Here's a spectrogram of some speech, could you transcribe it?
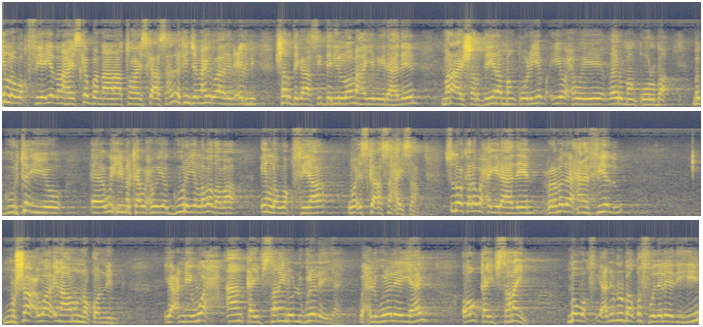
in la waqfiyo iyadana ha iska bannaanaato ha iska asaxdo lakiin jamaahiiru ahlilcilmi shardigaasi daliil looma haya bay yidhaahdeen mana ay shardiyiina manquuliyo iyo waxa weeye hayru manquulba. Maguurto iyo wixii markaa waxa weeye guuraya labadaba in la waqfiyaa way iska asaxaysaa sidoo kale waxay yidhaahdeen culammada xanafiyadu mushaac waa inaanu noqonin. Yacnii wax aan qaybsanayn oo lagula leeyahay wax lagula leeyahay oon qaybsanayn. Ma waqf yacni dhul baad qof wada leedihiin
